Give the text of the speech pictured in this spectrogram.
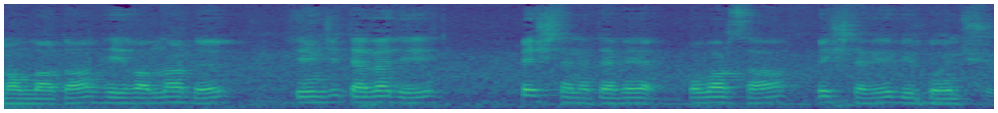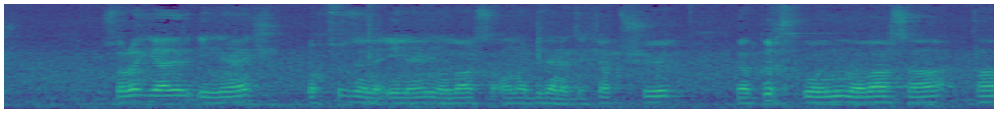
mallardan heyvanlardır. Birinci dəvədir. 5 dənə dəvə olarsa, 5 dəvəyə bir qoyun düşür. Sonra gəlir inək, 30 dənə inəyin olarsa, ona bir dənə zəkat düşür və 40 qoyunun olarsa, ta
